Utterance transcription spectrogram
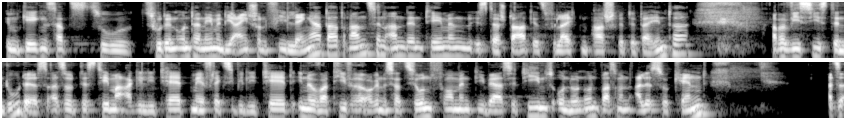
im Gegensatz zu, zu den Unternehmen, die eigentlich schon viel länger da dran sind an den Themen, ist der Staat jetzt vielleicht ein paar Schritte dahinter. Aber wie siehst denn du das? Also das Thema Agilität, mehr Flexibilität, innovativere Organisationsformen, diverse Teams und, und, und, was man alles so kennt. Also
